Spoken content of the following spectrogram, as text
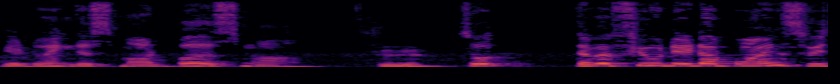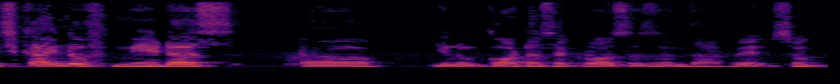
we are doing this smart bus now. hmm So there were few data points which kind of made us. Uh, you know got us across us in that way. So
